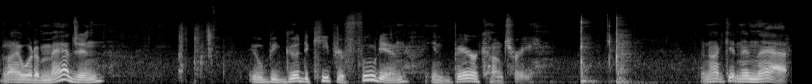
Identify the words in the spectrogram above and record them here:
but I would imagine it would be good to keep your food in in bear country. They're not getting in that.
